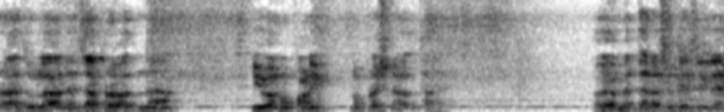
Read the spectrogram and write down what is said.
રાજુલા અને જાફરાબાદના પીવાનું પાણીનો પ્રશ્ન હલ થાય. હવે અમે ધારાસભ્યશ્રીને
